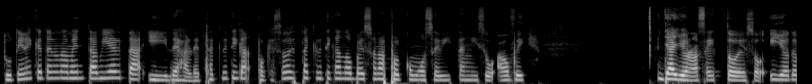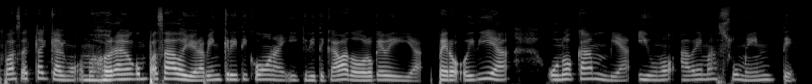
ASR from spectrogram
Tú tienes que tener una mente abierta y dejar de estar criticando, porque eso de estar criticando personas por cómo se vistan y su outfit, ya yo no acepto eso. Y yo te puedo aceptar que a lo mejor año con pasado yo era bien criticona y criticaba todo lo que veía, pero hoy día uno cambia y uno abre más su mente.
